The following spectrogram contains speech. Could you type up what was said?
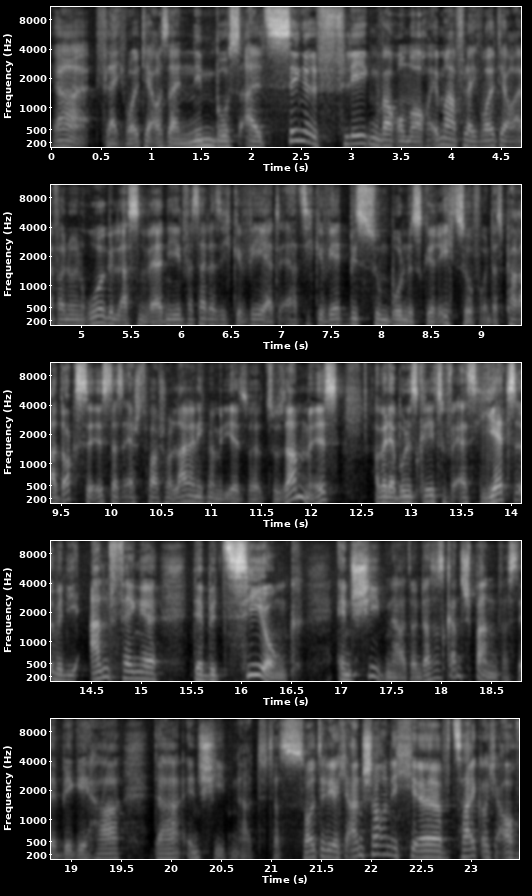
ja, vielleicht wollte er auch seinen Nimbus als Single pflegen, warum auch immer. Vielleicht wollte er auch einfach nur in Ruhe gelassen werden. Jedenfalls hat er sich gewehrt. Er hat sich gewehrt bis zum Bundesgerichtshof. Und das Paradoxe ist, dass er zwar schon lange nicht mehr mit ihr zusammen ist, aber der Bundesgerichtshof erst jetzt über die Anfänge der Beziehung entschieden hat. Und das ist ganz spannend, was der BGH da entschieden hat. Das solltet ihr euch anschauen. Ich äh, zeige euch auch,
